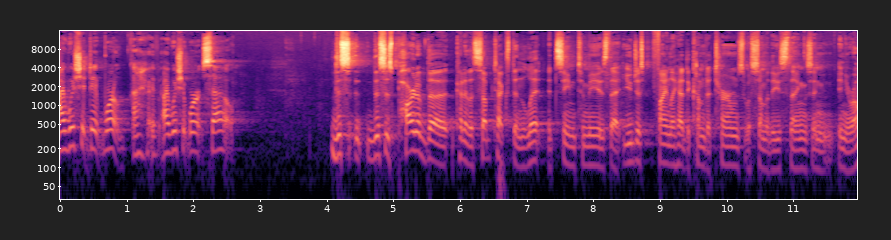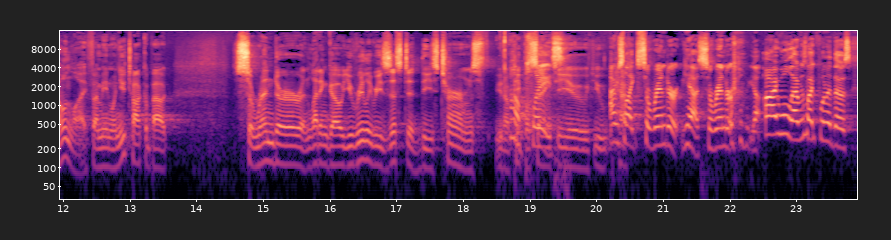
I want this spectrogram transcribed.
I wish it did weren't. I, I wish it weren't so. This this is part of the kind of the subtext in lit. It seemed to me is that you just finally had to come to terms with some of these things in in your own life. I mean, when you talk about surrender and letting go. You really resisted these terms. You know, oh, people please. saying to you, "You." I was like, surrender. Yeah, surrender. yeah, I will. I was like one of those.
